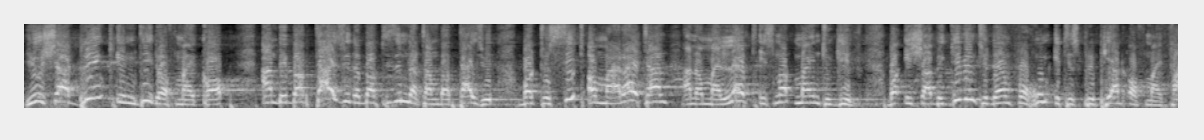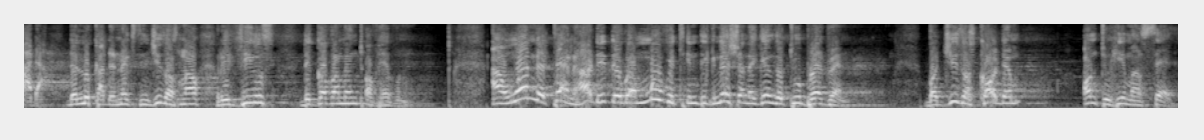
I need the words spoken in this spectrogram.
You shall drink indeed of my cup and be baptized with the baptism that I'm baptized with. But to sit on my right hand and on my left is not mine to give, but it shall be given to them for whom it is prepared of my Father. Then look at the next thing. Jesus now reveals the government of heaven. And when the ten heard it, they were moved with indignation against the two brethren. But Jesus called them unto him and said,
